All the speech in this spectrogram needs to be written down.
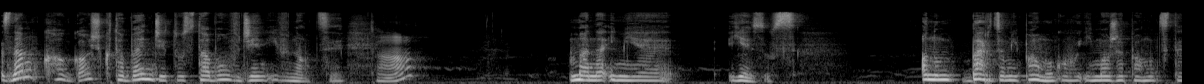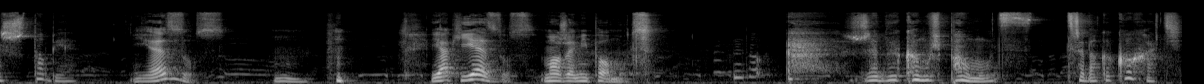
znam kogoś, kto będzie tu z tobą w dzień i w nocy. Ta? Ma na imię Jezus. On bardzo mi pomógł i może pomóc też tobie. Jezus. Hmm. Jak Jezus może mi pomóc? Żeby komuś pomóc, trzeba go kochać.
